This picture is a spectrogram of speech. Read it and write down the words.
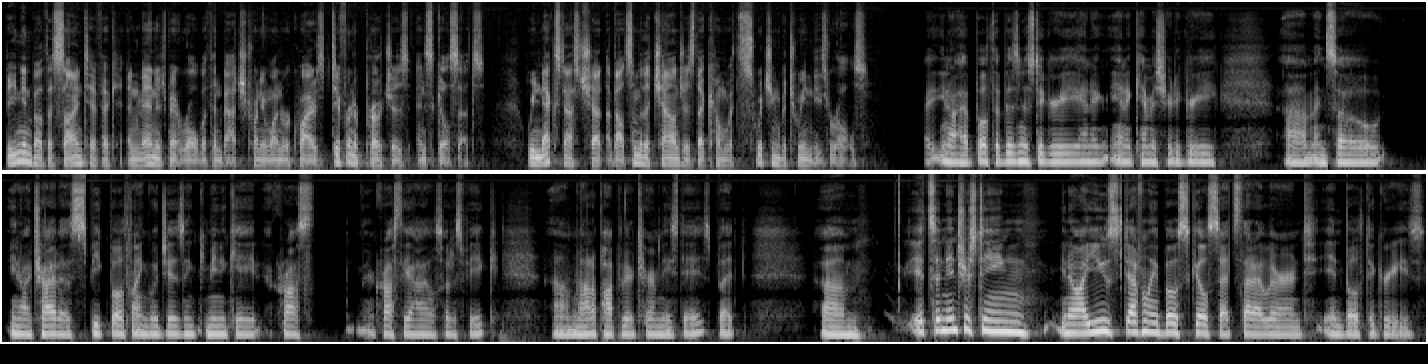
Being in both a scientific and management role within Batch 21 requires different approaches and skill sets. We next asked Chet about some of the challenges that come with switching between these roles. You know, I have both a business degree and a, and a chemistry degree. Um, and so, you know, I try to speak both languages and communicate across across the aisle, so to speak. Um, not a popular term these days, but um, it's an interesting, you know, I use definitely both skill sets that I learned in both degrees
